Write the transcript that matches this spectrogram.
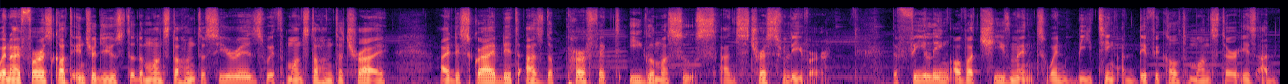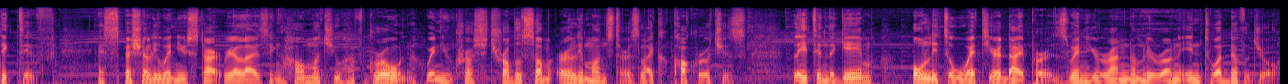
When I first got introduced to the Monster Hunter series with Monster Hunter Tri, I described it as the perfect ego masseuse and stress reliever. The feeling of achievement when beating a difficult monster is addictive, especially when you start realizing how much you have grown when you crush troublesome early monsters like cockroaches late in the game only to wet your diapers when you randomly run into a Deviljho.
